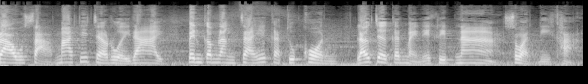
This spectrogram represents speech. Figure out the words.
เราสามารถที่จะรวยได้ เป็นกำลังใจให้กับทุกคน แล้วเจอกันใหม่ในคลิปหน้า สวัสดีค่ะ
